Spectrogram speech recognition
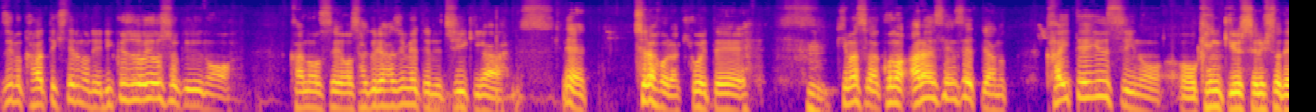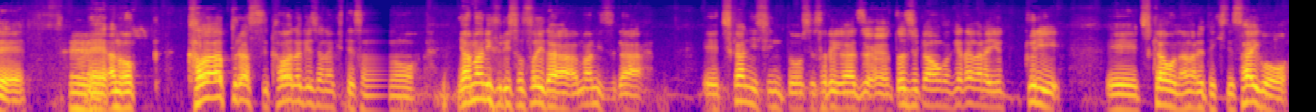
随分変わってきてるので陸上養殖の可能性を探り始めてる地域がねちらほら聞こえてきますが、うん、この新井先生ってあの海底湧水の研究してる人で、えー、えー、あの川プラス川だけじゃなくてその山に降り注いだ雨水が、えー、地下に浸透してそれがずっと時間をかけながらゆっくり、えー、地下を流れてきて最後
